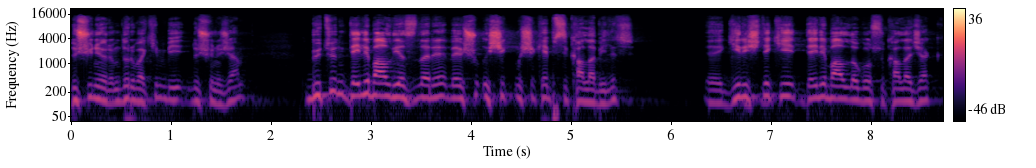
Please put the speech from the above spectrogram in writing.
Düşünüyorum dur bakayım bir düşüneceğim. Bütün deli bal yazıları ve şu ışık mışık hepsi kalabilir. Ee, girişteki deli bal logosu kalacak.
